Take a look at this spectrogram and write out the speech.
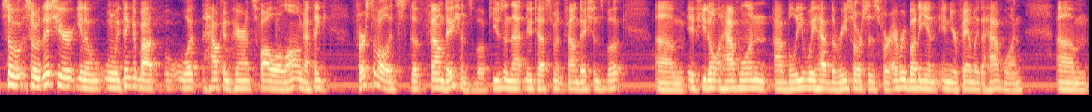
so so this year, you know, when we think about what how can parents follow along, I think first of all it's the foundations book, using that New Testament foundations book. Um, if you don't have one, I believe we have the resources for everybody in, in your family to have one. Um,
